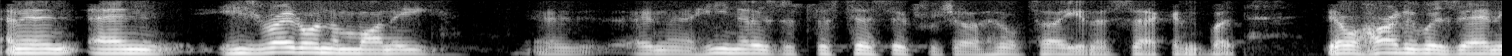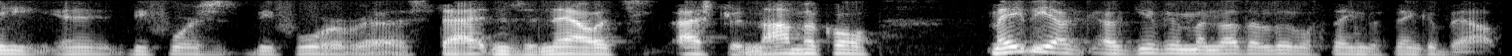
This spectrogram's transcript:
And then, and he's right on the money, and, and uh, he knows the statistics, which I'll, he'll tell you in a second. But there hardly was any uh, before before uh, statins, and now it's astronomical. Maybe I'll, I'll give him another little thing to think about.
